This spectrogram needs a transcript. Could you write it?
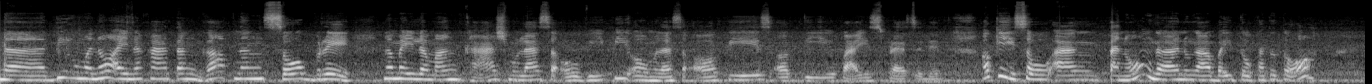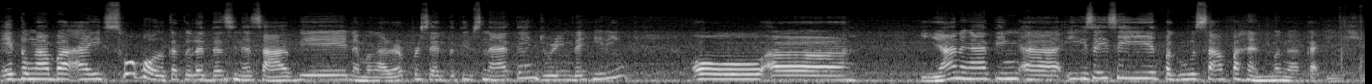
na di umano ay nakatanggap ng sobre na may lamang cash mula sa OVP o mula sa Office of the Vice President. Okay, so ang tanong, gaano nga ba ito katotoo? Ito nga ba ay suhol katulad ng sinasabi ng mga representatives natin during the hearing? O ah yan ang ating uh, iisa-isayin pag-uusapan mga ka-issue.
